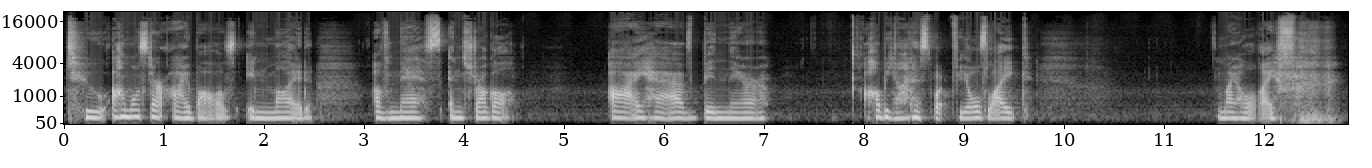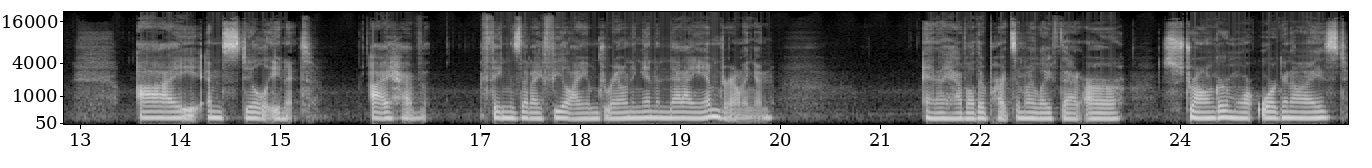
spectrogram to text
to almost our eyeballs in mud of mess and struggle. I have been there, I'll be honest, what feels like my whole life. I am still in it. I have things that I feel I am drowning in and that I am drowning in. And I have other parts of my life that are stronger, more organized,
